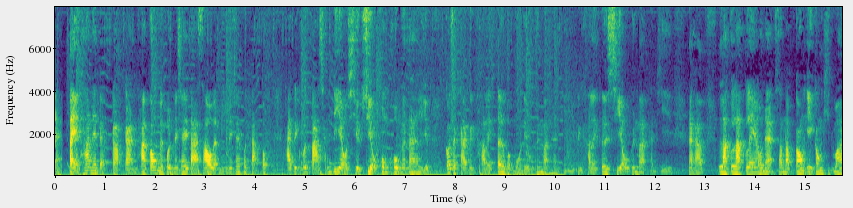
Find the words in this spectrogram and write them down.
นะแต่ถ้าในแบบกลับกันถ้ากล้องเป็นคนไม่ใช่ตาเศร้าแบบนี้ไม่ใช่คนตาตกกลายเป็นคนตาชั้นเดียวเฉียวเฉียวคมคมและหน้าเหลี่ยม ก็จะกลายเป็นคาแรคเตอร์แบบโมเดลขึ้นมาทันทีเป็นคาแรคเตอร์เฉียวขึ้นมาทันทีนะครับหลักๆแล้วเนี่ยสำหรับกล้องเองกล้องคิดว่า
